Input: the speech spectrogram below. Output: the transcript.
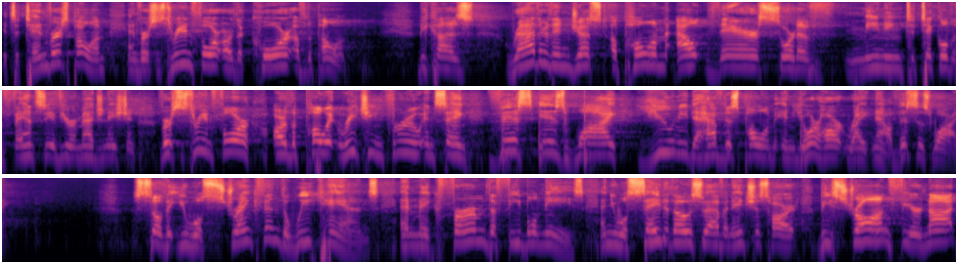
It's a 10 verse poem, and verses 3 and 4 are the core of the poem. Because rather than just a poem out there, sort of meaning to tickle the fancy of your imagination, verses 3 and 4 are the poet reaching through and saying, This is why you need to have this poem in your heart right now. This is why so that you will strengthen the weak hands and make firm the feeble knees. And you will say to those who have an anxious heart, Be strong, fear not,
